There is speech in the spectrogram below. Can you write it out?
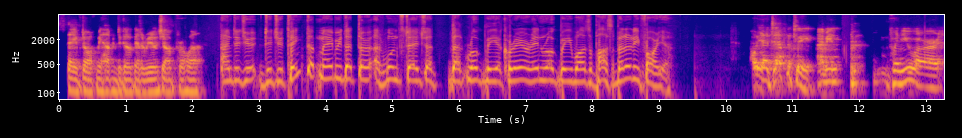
staved off me having to go get a real job for a while. And did you did you think that maybe that there at one stage that, that rugby, a career in rugby, was a possibility for you? Oh yeah, definitely. I mean, when you are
